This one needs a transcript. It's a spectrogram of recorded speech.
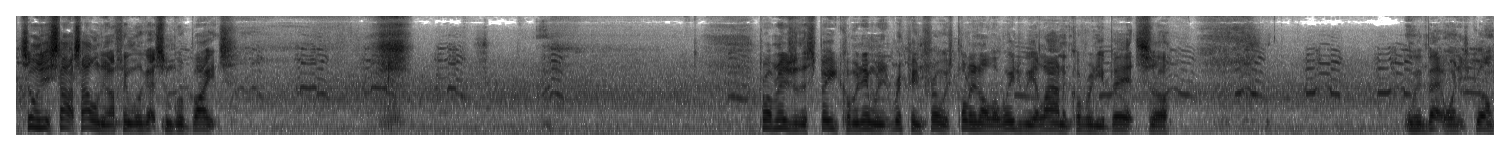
As soon as it starts holding, I think we'll get some good bites. Problem is with the speed coming in, when it ripping through, it's pulling all the weed with your line and covering your bait, so it'll be better when it's gone.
